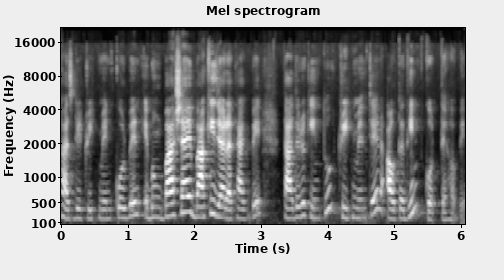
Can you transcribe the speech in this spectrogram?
খাজলি ট্রিটমেন্ট করবেন এবং বাসায় বাকি যারা থাকবে তাদেরও কিন্তু ট্রিটমেন্টের আওতাধীন করতে হবে।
